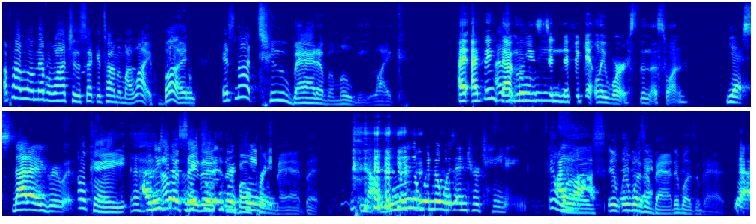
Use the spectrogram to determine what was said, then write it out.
I probably will never watch it a second time in my life, but it's not too bad of a movie. Like, I, I think that movie is significantly worse than this one. Yes, that I agree with. Okay, at least I would say that they're both pretty bad, but no, Woman in the Window was entertaining. It was. It, it, wasn't bad. It wasn't bad. Yeah,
